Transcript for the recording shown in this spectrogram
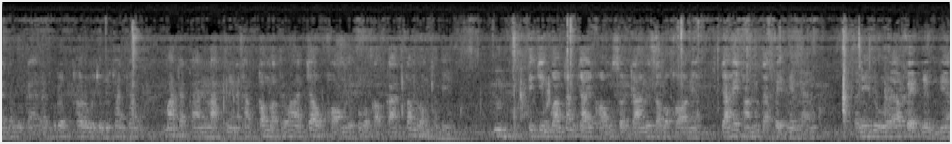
ครับท่านผู้การและผู้เข้าร่วมประชุมทุกท่านครับ มาตรการหลักเนี่ยนะครับกำหนดไว้ว่าเจ้าของหรือผู้ประกอบการต้องลงทะเบียนจริงๆ ความตั้งใจของส่วนกลางหรือสบคเนี่ยจะให้ทำตั้งแต่เฟสหนึ่งแล้วตอนนี้ดูแล้วเฟสหนึ่งเนี่ย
